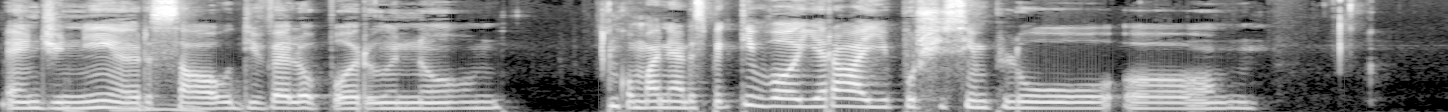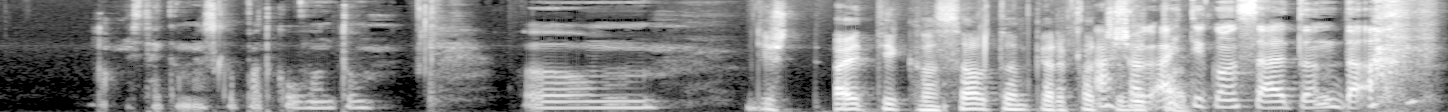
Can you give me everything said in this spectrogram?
engineer uh-huh. sau developer în, uh, în compania respectivă. Erai pur și simplu... Uh, Doamne, stai că mi-a scăpat cuvântul. Um, Ești IT consultant care face Așa, de tot. IT consultant, da.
